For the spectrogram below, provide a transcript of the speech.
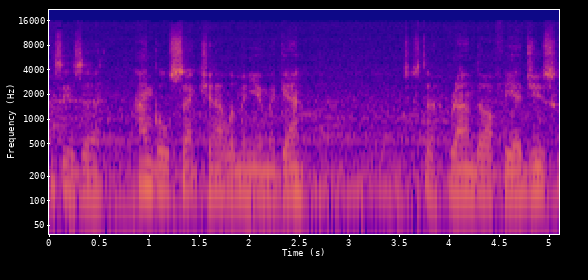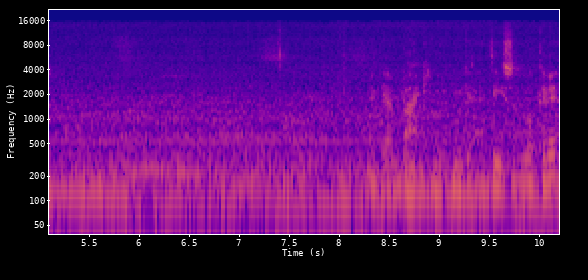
this is a angle section aluminium again just to round off the edges. And get back and you can get a decent look at it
